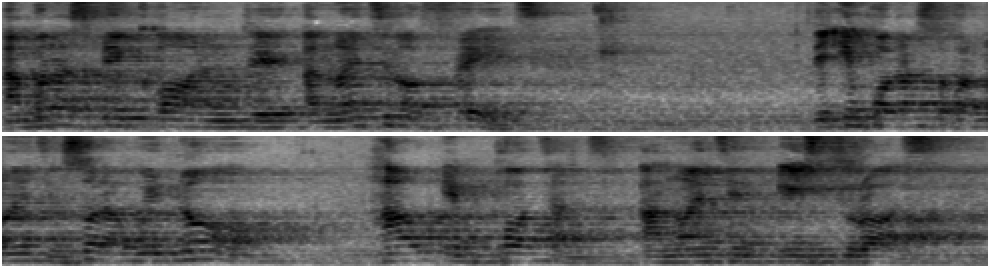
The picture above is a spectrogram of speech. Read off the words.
I'm going to speak on the anointing of faith. The importance of anointing so that we know how important anointing is to us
